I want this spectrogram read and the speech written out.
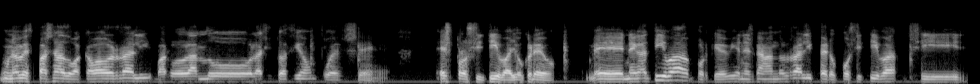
una vez pasado, acabado el rally, va rodando la situación, pues es positiva, yo creo. Eh, negativa porque vienes ganando el rally, pero positiva si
